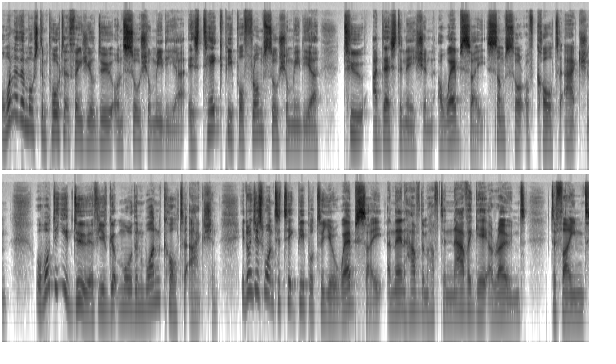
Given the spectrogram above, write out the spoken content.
One of the most important things you'll do on social media is take people from social media to a destination, a website, some sort of call to action. Well, what do you do if you've got more than one call to action? You don't just want to take people to your website and then have them have to navigate around to find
